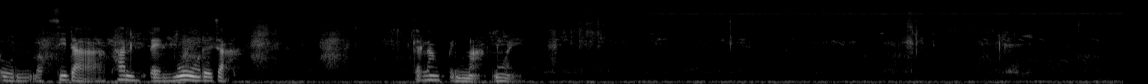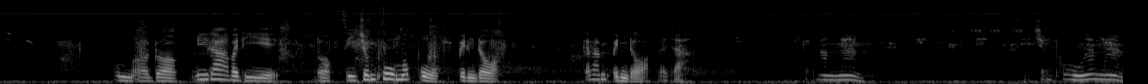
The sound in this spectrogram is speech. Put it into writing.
ต้นบักซิดาพันแตงโมเลยจ้ะกำลังเป็นหมากหน่อยผมเอาดอกดีดาวดี ดอกสีชมพูมาปลูกเป็นดอกกำลังเป็นดอกเลยจ้ะกำลังงามสีชมพูงามงาม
